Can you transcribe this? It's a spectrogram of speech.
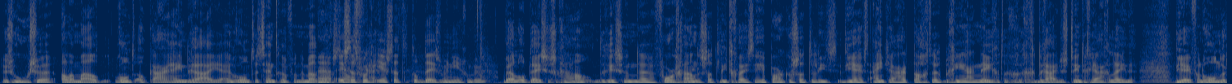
Dus hoe ze allemaal rond elkaar heen draaien... en rond het centrum van de melkwegstelsel. Ja, is dat voor het eerst dat het op deze manier gebeurt? Wel op deze schaal. Er is een uh, voorgaande satelliet geweest, de Hipparcos-satelliet. Die heeft eind jaar 80, begin jaar 90 gedraaid, dus 20 jaar geleden. Die heeft van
